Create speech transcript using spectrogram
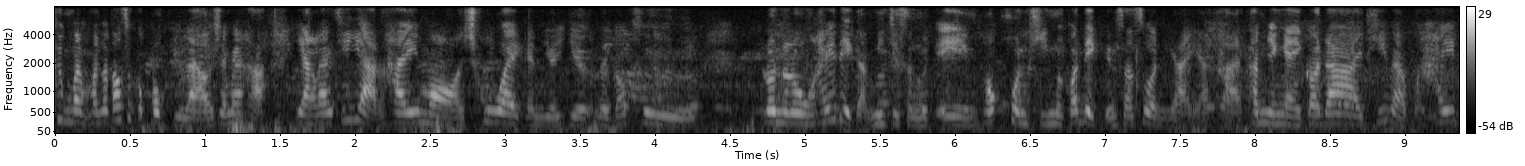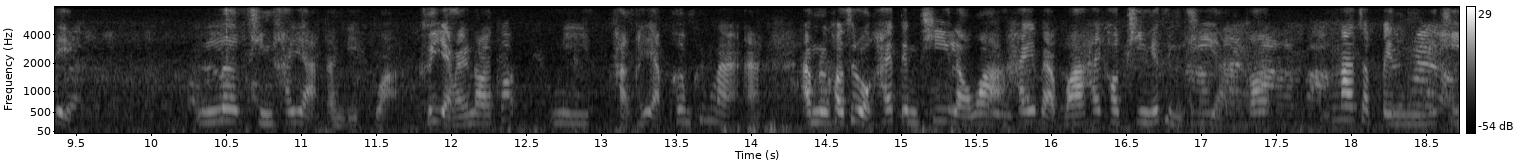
คือมันมันก็ต้องสกปรกอยู่แล้วใช่ไหมคะอย่างแรกที่อยากให้มอช่วยกันเยอะๆเลยก็คือรณรงค์ให้เด็กอะมีจิตสำนึกเองเพราะคนทิ้งมันก็เด็กเป็นซะส่วนใหญ่อะค่ะทำยังไงก็ได้ที่แบบให้เด็ก เลิกทิ้งขยะกันดีกว่า คืออย่างน้อยๆก็มีถังขยะเพิ่มขึ้นมาอะอำนวยความสะดวกให้เต็มที่แล้วอะให้แบบว่าให้เขาทิ้งได้ถึงที่อะก็น่าจะเป็นวิธี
